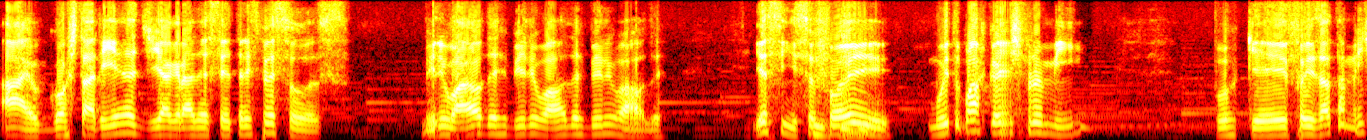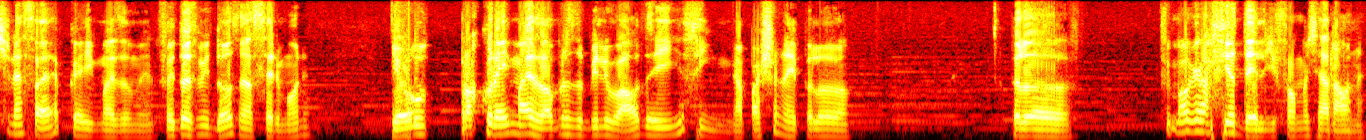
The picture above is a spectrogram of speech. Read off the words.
ah, eu gostaria de agradecer três pessoas. Billy Wilder, Billy Wilder, Billy Wilder. E assim, isso foi muito marcante para mim, porque foi exatamente nessa época aí, mais ou menos. Foi 2012, na né, cerimônia. Eu procurei mais obras do Billy Wilder e, assim, me apaixonei pelo, pela filmografia dele, de forma geral, né?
